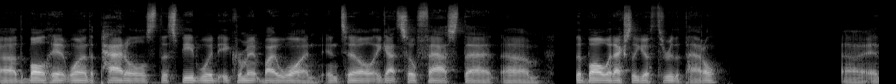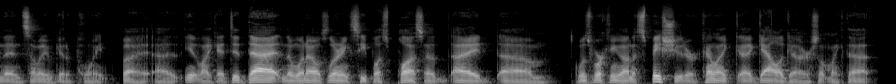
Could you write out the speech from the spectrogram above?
uh, the ball hit one of the paddles, the speed would increment by one until it got so fast that um, the ball would actually go through the paddle uh, and then somebody would get a point. But uh, you know, like I did that, and then when I was learning C I, I um, was working on a space shooter, kind of like uh, Galaga or something like that.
